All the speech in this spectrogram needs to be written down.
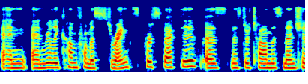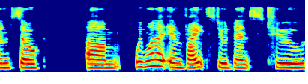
and, and really come from a strengths perspective, as Mr. Thomas mentioned. So um, we want to invite students to,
